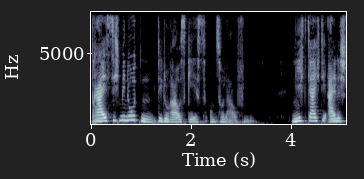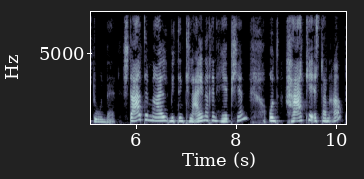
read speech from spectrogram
30 Minuten, die du rausgehst, um zu laufen. Nicht gleich die eine Stunde. Starte mal mit den kleineren Häppchen und hake es dann ab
